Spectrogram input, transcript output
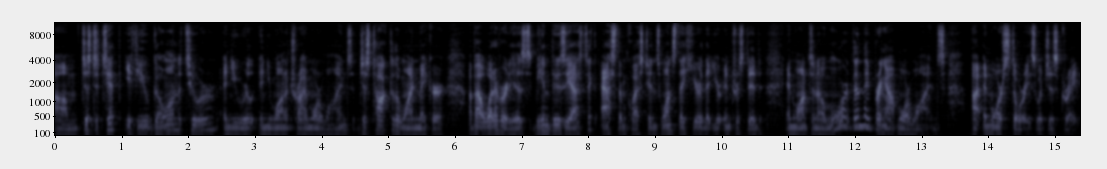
Um, just a tip: if you go on the tour and you re- and you want to try more wines, just talk to the winemaker about whatever it is. Be enthusiastic. Ask them questions. Once they hear that you're interested and want to know more, then they bring out more wines uh, and more stories, which is great.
